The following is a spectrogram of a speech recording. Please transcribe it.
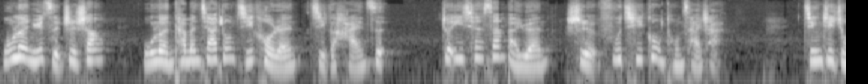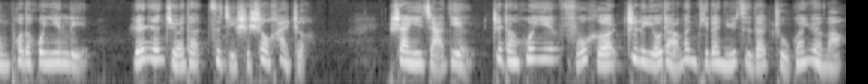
无论女子智商，无论他们家中几口人、几个孩子，这一千三百元是夫妻共同财产。经济窘迫的婚姻里，人人觉得自己是受害者，善意假定这段婚姻符合智力有点问题的女子的主观愿望。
